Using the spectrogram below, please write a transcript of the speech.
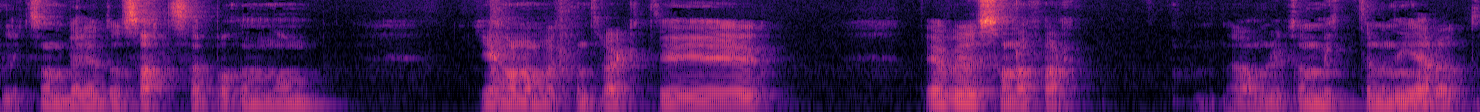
liksom beredda att satsa på honom. Ge honom ett kontrakt. Det är, det är väl i sådana fall ja, liksom mitten och neråt.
